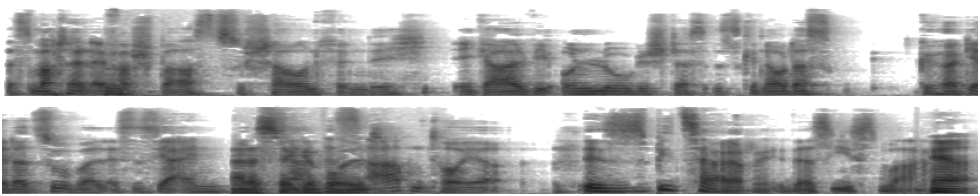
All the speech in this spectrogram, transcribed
Es macht halt einfach Spaß zu schauen, finde ich. Egal wie unlogisch das ist. Genau das gehört ja dazu, weil es ist ja ein ja, das ist ja Abenteuer. Es ist bizarr, das ist wahr. Ja.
